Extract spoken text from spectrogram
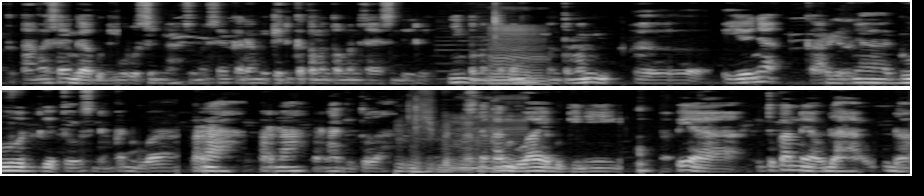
tetangga saya enggak begitu urusin lah. Cuma saya kadang mikir ke teman-teman saya sendiri. Ini teman-teman, Hmm. teman-teman eh iya nya karirnya good gitu. Sedangkan gua pernah pernah pernah gitulah. Bener Sedangkan gua ya begini. Tapi ya itu kan ya udah udah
